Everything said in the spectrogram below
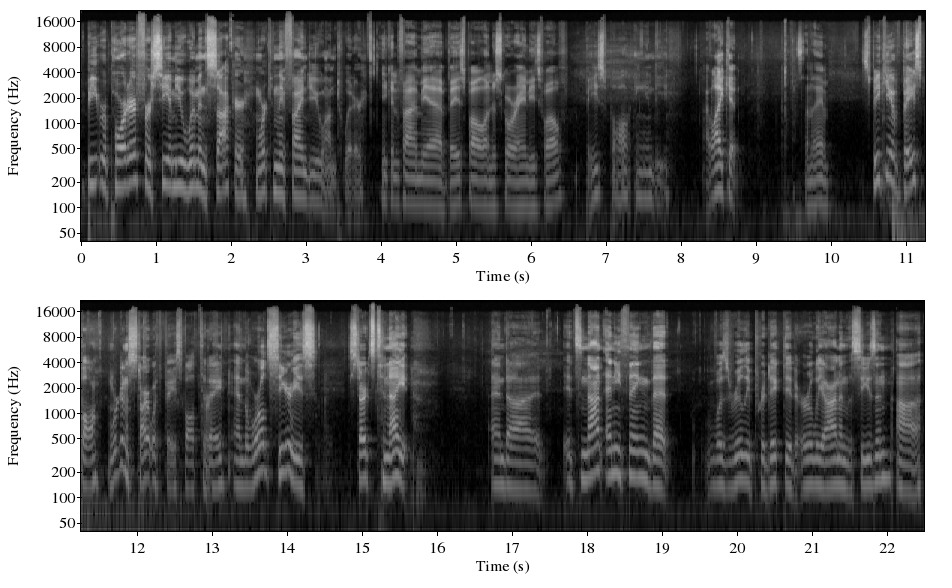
beat reporter for CMU Women's Soccer. Where can they find you on Twitter? You can find me at baseball underscore Andy12. Baseball Andy. I like it. That's the name. Speaking of baseball, we're going to start with baseball today, and the World Series starts tonight. And uh, it's not anything that was really predicted early on in the season. Uh,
